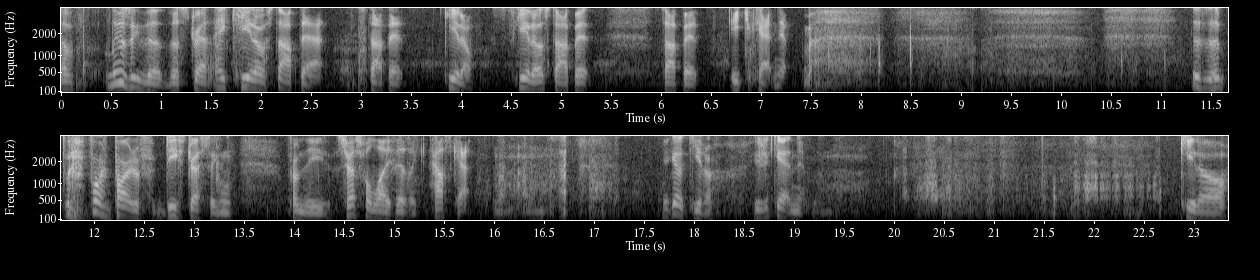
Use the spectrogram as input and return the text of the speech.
of losing the the stress. Hey, keto, stop that! Stop it, keto, keto, stop it, stop it. Eat your catnip. This is an important part of de-stressing from the stressful life as a house cat. Here you go, keto. Here's your catnip. Keto.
